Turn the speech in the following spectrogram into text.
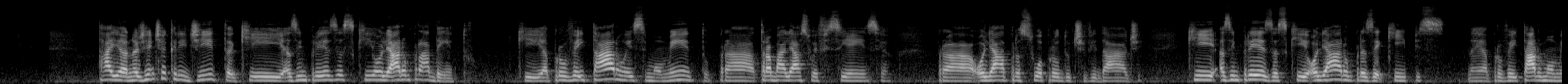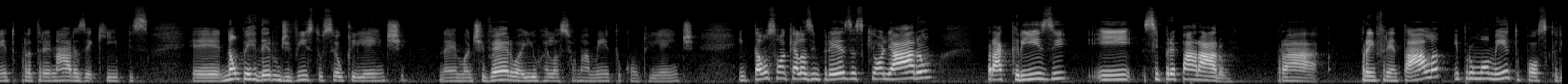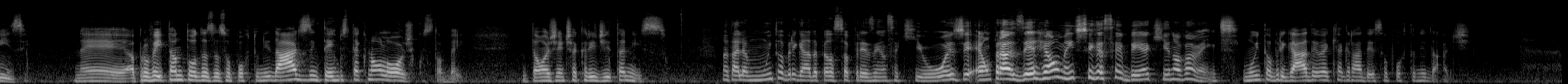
Tayana, a gente acredita que as empresas que olharam para dentro, que aproveitaram esse momento para trabalhar sua eficiência, para olhar para sua produtividade, que as empresas que olharam para as equipes, né, aproveitaram o momento para treinar as equipes, é, não perderam de vista o seu cliente, né, mantiveram aí o relacionamento com o cliente. Então, são aquelas empresas que olharam para a crise e se prepararam para enfrentá-la e para o momento pós-crise, né, aproveitando todas as oportunidades em termos tecnológicos também. Então, a gente acredita nisso. Natália, muito obrigada pela sua presença aqui hoje. É um prazer realmente te receber aqui novamente. Muito obrigada, eu é que agradeço a oportunidade.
